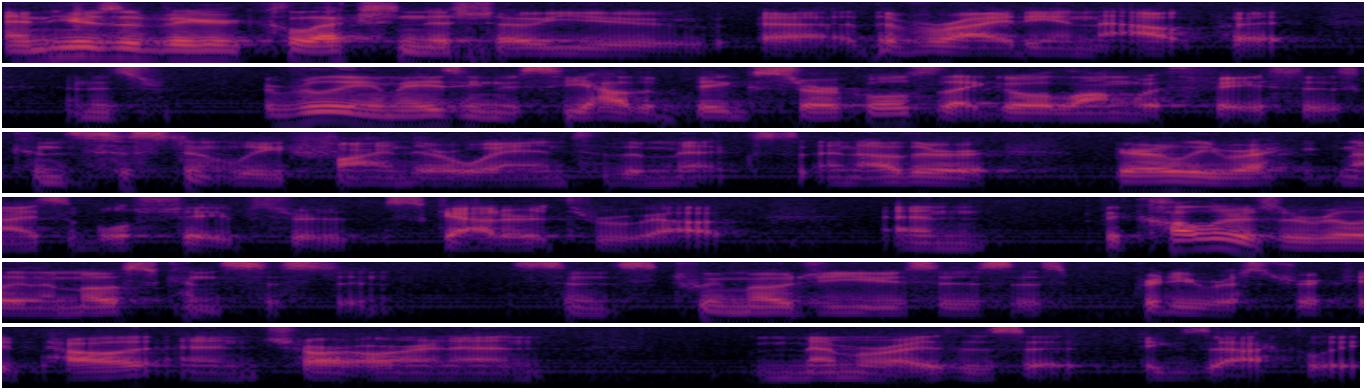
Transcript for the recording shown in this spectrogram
and here's a bigger collection to show you uh, the variety in the output. And it's really amazing to see how the big circles that go along with faces consistently find their way into the mix, and other barely recognizable shapes are scattered throughout. And the colors are really the most consistent, since Twemoji uses this pretty restricted palette, and Char RNN memorizes it exactly.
